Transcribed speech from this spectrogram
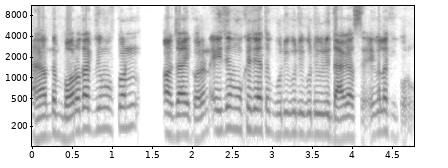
এখন আপনি বড় দাগ রিমুভ করুন যাই করেন। এই যে মুখে যে এত গুড়ি গুড়ি গুড়ি গুড়ি দাগ আছে, এগুলো কি করব?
